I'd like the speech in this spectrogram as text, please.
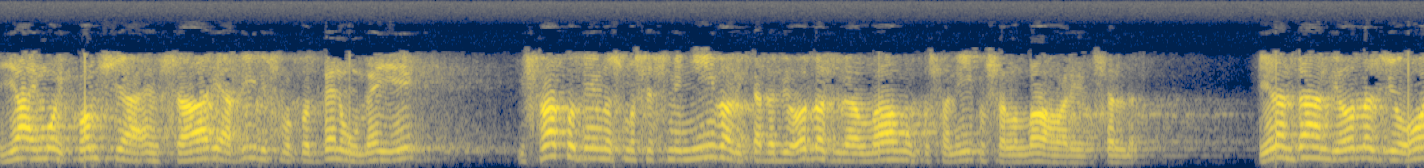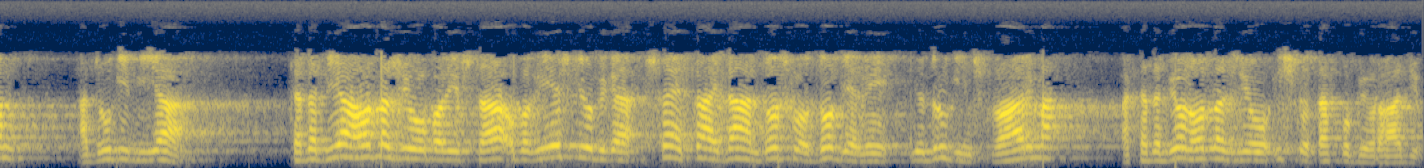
ja i moj komšija Ensarija bili smo kod Benu Umeje i svakodnevno smo se smjenjivali kada bi odlazili Allahu poslaniku sallallahu alaihi wa sallam. Jedan dan bi odlazio on, a drugi bi ja. Kada bi ja odlazio obavješta, obavještio bi ga šta je taj dan došlo od objave i o drugim stvarima, a kada bi on odlazio, isto tako bi uradio.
